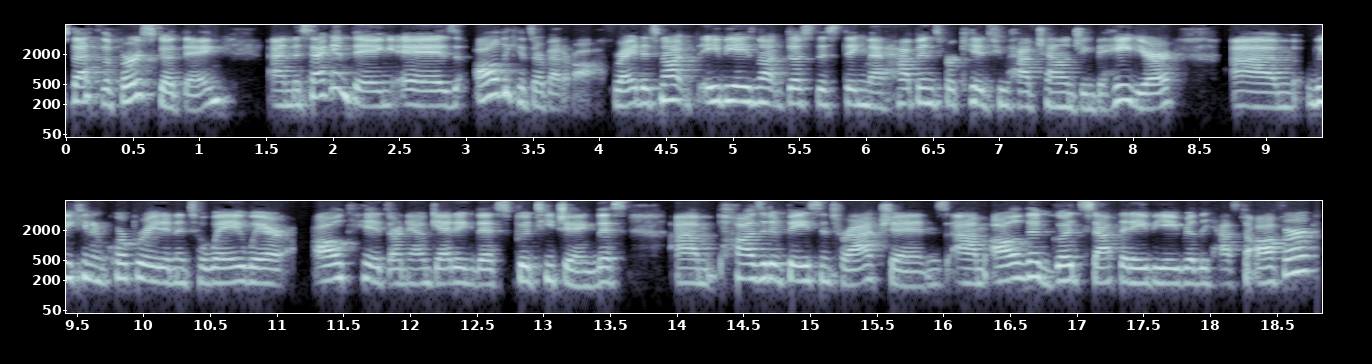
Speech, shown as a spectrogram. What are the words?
So that's the first good thing. And the second thing is all the kids are better off, right? It's not ABA is not just this thing that happens for kids who have challenging behavior. Um, we can incorporate it into a way where all kids are now getting this good teaching, this um, positive based interactions, um, all of the good stuff that ABA really has to offer.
